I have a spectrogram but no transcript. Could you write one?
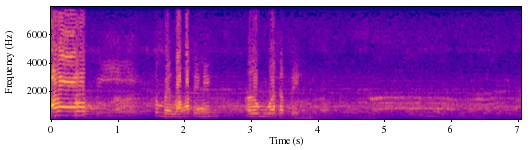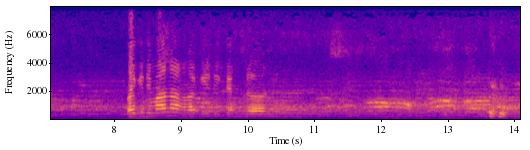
halo. Pi tumben banget ini. Belum gua sepi lagi di mana? Lagi di Camden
